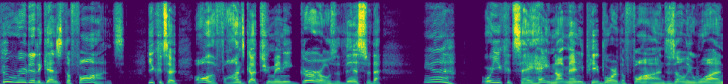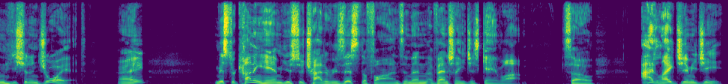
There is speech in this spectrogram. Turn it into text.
who rooted against the Fonz? You could say, "Oh, the Fonz got too many girls, or this or that." Yeah. Or you could say, "Hey, not many people are the Fonz. There's only one. He should enjoy it." Right? Mr. Cunningham used to try to resist the Fonz, and then eventually he just gave up. So I like Jimmy G,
